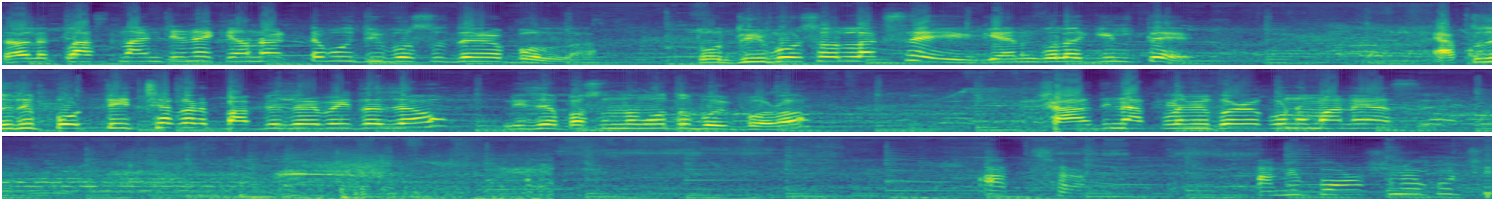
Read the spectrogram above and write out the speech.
তাহলে ক্লাস নাইন টেনে কেন একটা বই দুই বছর ধরে বললা? তো দুই বছর লাগছে এই জ্ঞানগুলো গিলতে? এত যদি পড়তে ইচ্ছা করে পাবলিক লাইব্রেরিতে যাও নিজের পছন্দ মতো বই পড়ো। সারাদিন আকলামি করার কোনো মানে আছে? আচ্ছা আমি পড়াশোনা করছি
